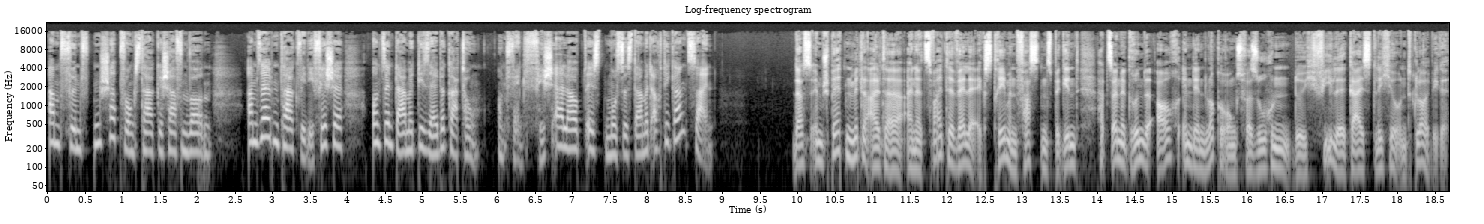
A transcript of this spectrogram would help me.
am fünften Schöpfungstag geschaffen worden, am selben Tag wie die Fische und sind damit dieselbe Gattung. Und wenn Fisch erlaubt ist, muss es damit auch die Gans sein. Dass im späten Mittelalter eine zweite Welle extremen Fastens beginnt, hat seine Gründe auch in den Lockerungsversuchen durch viele Geistliche und Gläubige.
